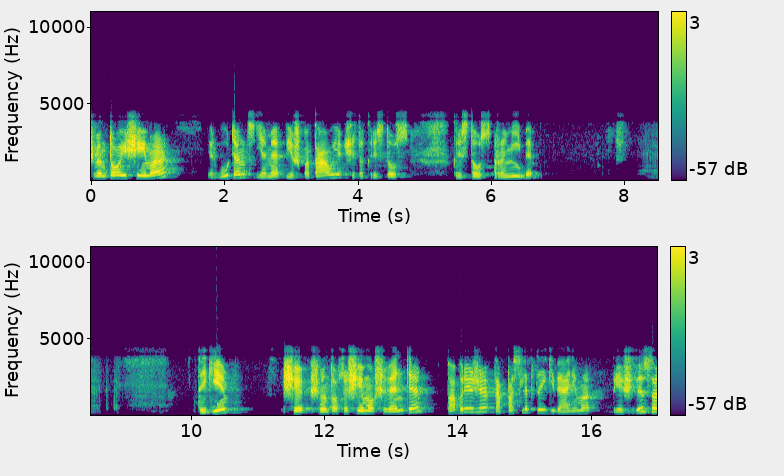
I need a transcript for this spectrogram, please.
šventoji šeima ir būtent jame viešpatauja šita Kristaus, Kristaus ramybė. Taigi, ši šventosios šeimos šventė pabrėžia tą paslėptą į gyvenimą prieš visą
